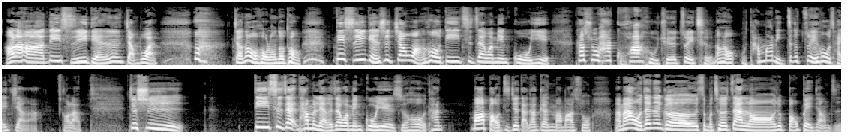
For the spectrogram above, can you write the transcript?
好了好了，第十一点讲不完啊，讲到我喉咙都痛。第十一点是交往后第一次在外面过夜，他说他夸虎觉得最扯，然后我他妈你这个最后才讲啊。好啦，就是第一次在他们两个在外面过夜的时候，他。妈宝直接打电话跟妈妈说：“妈妈，我在那个什么车站咯，就报备这样子。”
